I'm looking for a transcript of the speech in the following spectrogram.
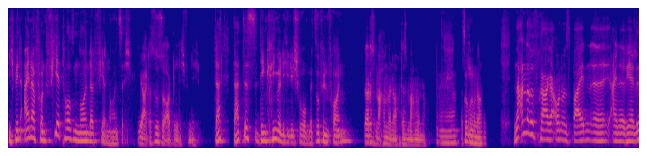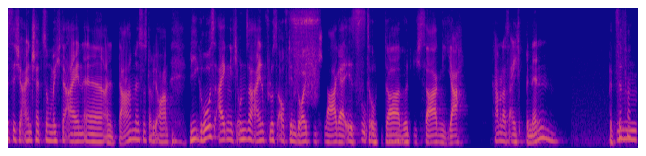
Ich bin einer von 4994. Ja, das ist so ordentlich, finde ich. Das, das ist, den kriegen wir nicht in die Show mit so vielen Freunden. Ja, das machen wir noch, das machen wir noch. Ja, Das kriegen wir noch. Eine andere Frage auch an uns beiden, äh, eine realistische Einschätzung möchte ein, äh, eine Dame, ist das glaube ich auch haben, wie groß eigentlich unser Einfluss auf den deutschen Schlager ist. Und da würde ich sagen, ja. Kann man das eigentlich benennen? Beziffern?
